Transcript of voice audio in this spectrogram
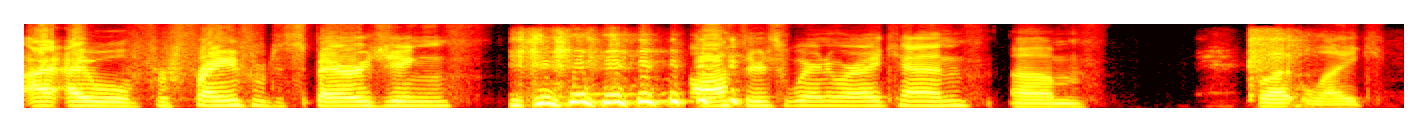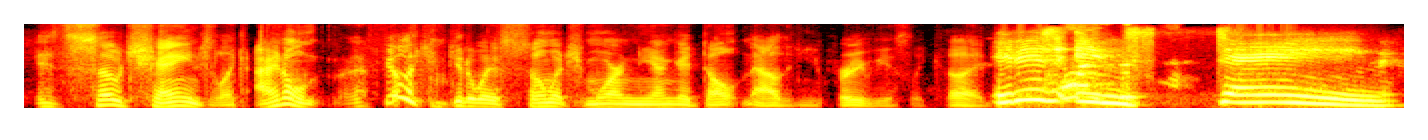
I I will refrain from disparaging authors where where I can. Um, but like it's so changed. Like I don't. I feel like you can get away with so much more in young adult now than you previously could. it is insane.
